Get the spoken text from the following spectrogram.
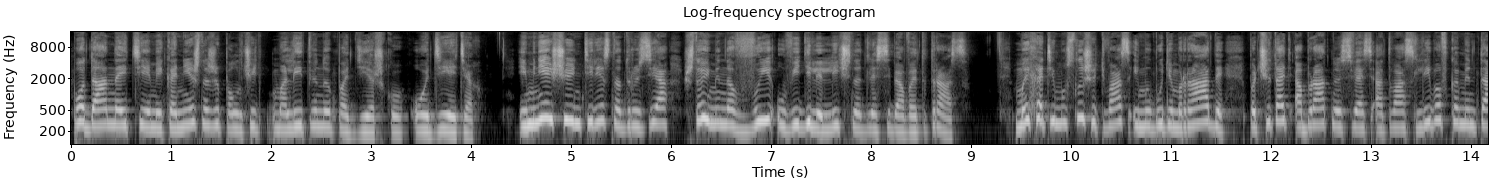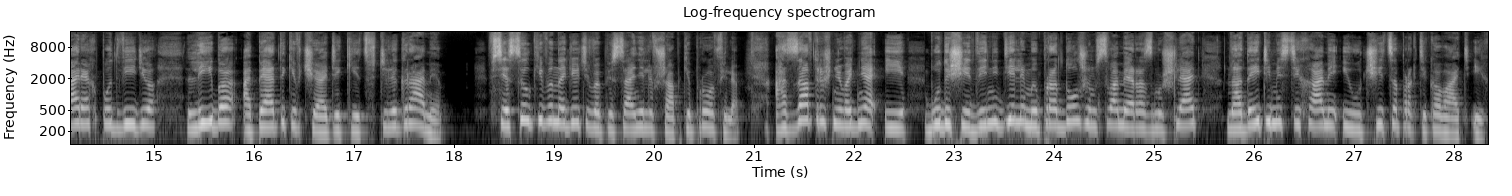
по данной теме и, конечно же, получить молитвенную поддержку о детях. И мне еще интересно, друзья, что именно вы увидели лично для себя в этот раз. Мы хотим услышать вас, и мы будем рады почитать обратную связь от вас либо в комментариях под видео, либо, опять-таки, в чате Kids в Телеграме. Все ссылки вы найдете в описании или в шапке профиля. А с завтрашнего дня и будущие две недели мы продолжим с вами размышлять над этими стихами и учиться практиковать их.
